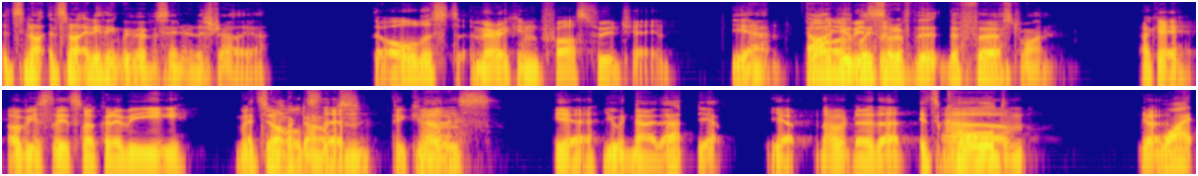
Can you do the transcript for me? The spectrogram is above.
It's not. It's not anything we've ever seen in Australia. The oldest american fast food chain Yeah, Mm, well, arguably obviously- sort of the the first one. okay obviously it's not going to be mcdonald's, McDonald's. then because yeah You would know that. Yeah. Yep, I would know that. It's called- Um, Yeah. White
